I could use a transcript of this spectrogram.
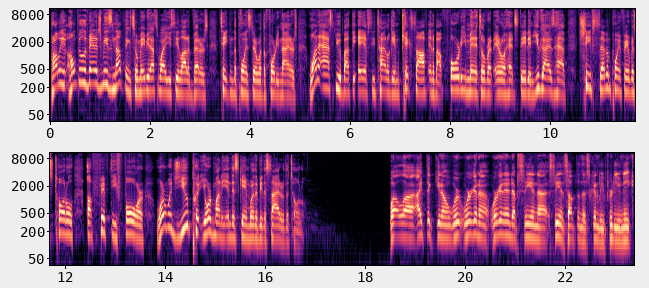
probably home field advantage means nothing. So maybe that's why you see a lot of bettors taking the points there with the 49ers. Want to ask you about the AFC title game kicks off in about 40 minutes over at Arrowhead Stadium. You guys have Chiefs seven point favorites, total of 54. Where would you put your money in this game, whether it be the side or the total? Well, uh, I think you know we're we're gonna we're gonna end up seeing uh, seeing something that's going to be pretty unique.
